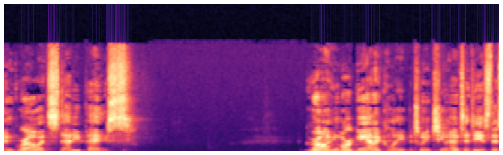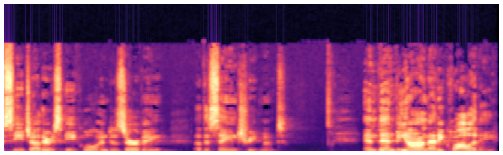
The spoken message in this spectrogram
and grow at steady pace. Growing organically between two entities that see each other as equal and deserving of the same treatment. And then beyond that equality,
